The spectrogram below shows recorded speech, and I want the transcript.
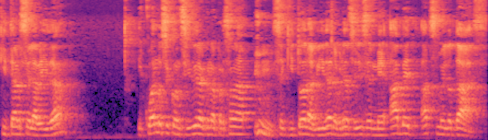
quitarse la vida y cuando se considera que una persona se quitó la vida, en hebreo se dice me abed das,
